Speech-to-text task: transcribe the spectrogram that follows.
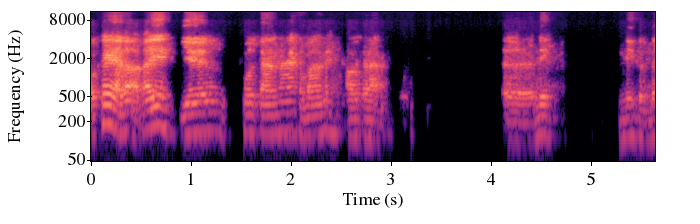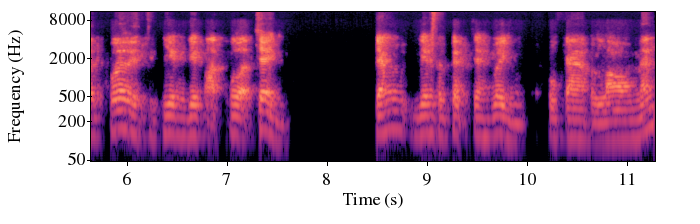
អូខេឥឡូវអត់អីយើងធ្វើតាមណាក៏បានដែរឲ្យតែអឺ នេះនេះកំណត់ធ្វើជាងយើងអត់ធ្វើអត់ចេញអញ្ចឹងយើងទៅគិតចេះវិញពូការប្រឡងហ្នឹង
